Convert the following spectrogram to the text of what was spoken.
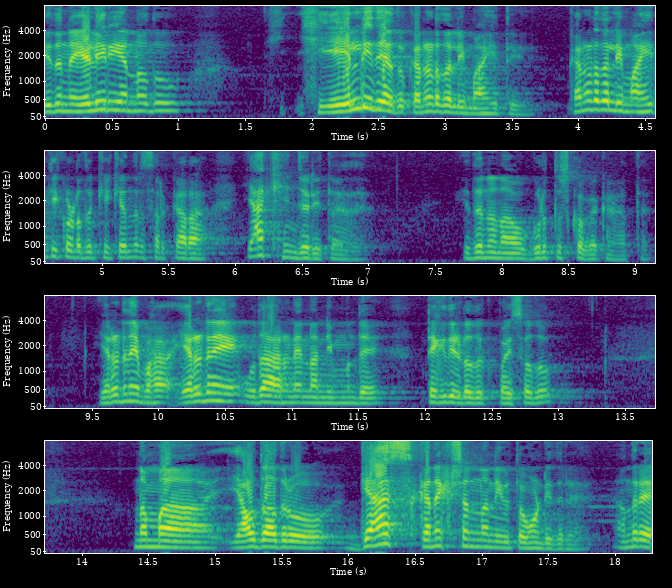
ಇದನ್ನು ಎಳಿರಿ ಅನ್ನೋದು ಎಲ್ಲಿದೆ ಅದು ಕನ್ನಡದಲ್ಲಿ ಮಾಹಿತಿ? ಕನ್ನಡದಲ್ಲಿ ಮಾಹಿತಿ ಕೊಡೋದಕ್ಕೆ ಕೇಂದ್ರ ಸರ್ಕಾರ ಯಾಕೆ ಹಿಂಜರಿತಾ ಇದೆ? ಇದನ್ನು ನಾವು ಗುರುತಿಸ್ಕೋಬೇಕಾಗತ್ತೆ. ಎರಡನೇ ಭಾ ಎರಡನೇ ಉದಾಹರಣೆ ನಾನು ನಿಮ್ಮ ಮುಂದೆ ತೆಗೆದಿಡೋದಕ್ಕೆ ಬಯಸೋದು. ನಮ್ಮ ಯಾವುದಾದ್ರೂ ಗ್ಯಾಸ್ ಕನೆಕ್ಷನ್ನ ನೀವು ತೊಗೊಂಡಿದ್ರೆ, ಅಂದರೆ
